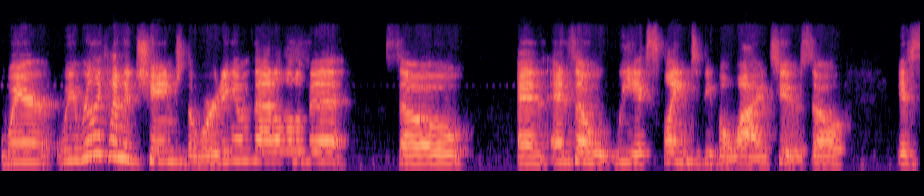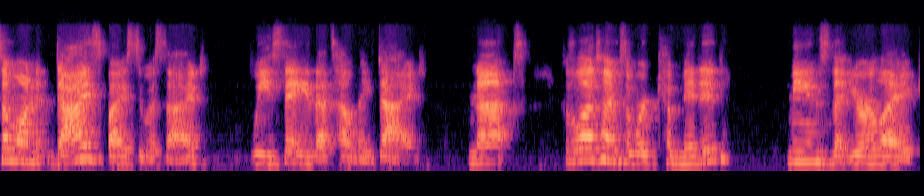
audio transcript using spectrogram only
where we really kind of changed the wording of that a little bit. So and and so we explain to people why too. So if someone dies by suicide we say that's how they died. Not because a lot of times the word committed means that you're like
